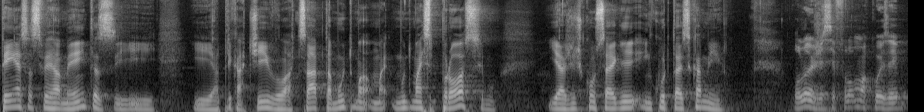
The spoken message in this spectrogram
tem essas ferramentas e, e aplicativo, WhatsApp está muito, muito mais próximo e a gente consegue encurtar esse caminho. Ô Lange, você falou uma coisa aí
